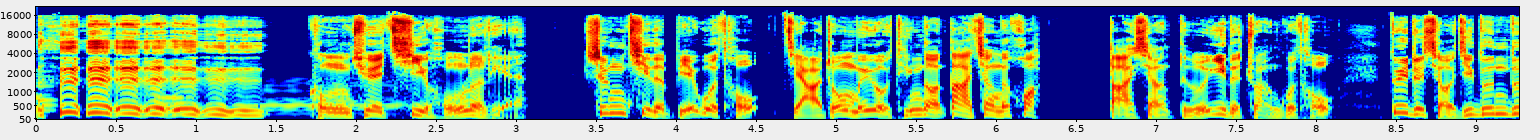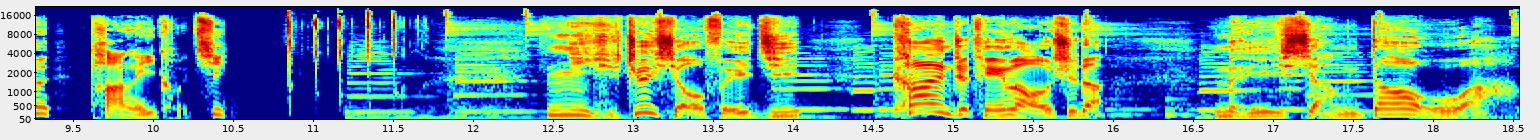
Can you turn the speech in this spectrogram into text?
孔雀气红了脸，生气的别过头，假装没有听到大象的话。大象得意的转过头，对着小鸡墩墩叹了一口气：“你这小肥鸡，看着挺老实的，没想到啊！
